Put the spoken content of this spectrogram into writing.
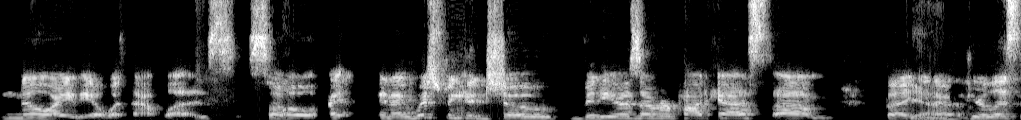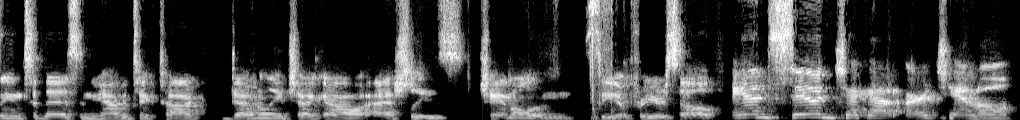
no idea what that was. So i and i wish we could show videos over podcast um, but yeah. you know if you're listening to this and you have a tiktok definitely check out ashley's channel and see it for yourself. And soon check out our channel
